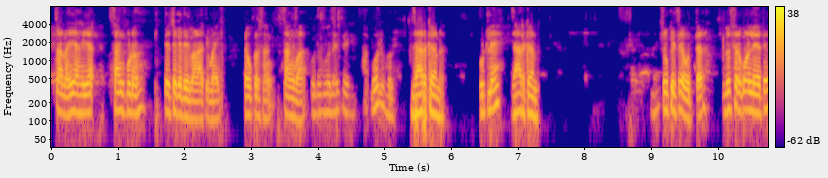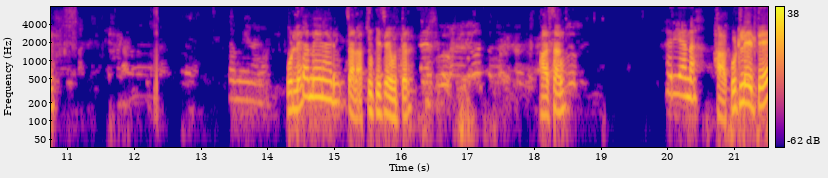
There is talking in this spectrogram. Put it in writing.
चला या या. सांग पुढं. त्याच्या कधी बाळा ती माहिती लवकर सांग. सांग बाळा. कुठं बोलायचंय? हा, बोल बोल. झारखंड. कुठले? झारखंड. चुकीचं उत्तर. दुसरं कोणले येते तमिळनाडू. कुठले? तमिळनाडू. चला चुकीचं उत्तर. हा सांग. हरियाणा. हा कुठले आहेत ते?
